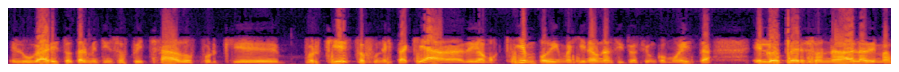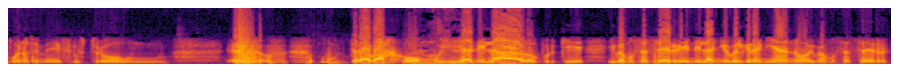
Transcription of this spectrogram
en lugares totalmente insospechados, porque porque esto fue una estaqueada, digamos, ¿quién podía imaginar una situación como esta? En lo personal, además, bueno, se me frustró un un trabajo muy anhelado porque íbamos a hacer en el año belgraniano íbamos a hacer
